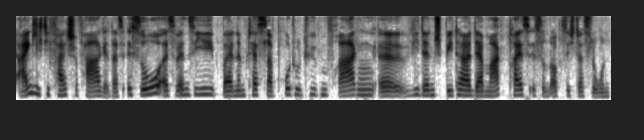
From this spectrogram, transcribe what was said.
eigentlich die falsche Frage. Das ist so, als wenn Sie bei einem Tesla-Prototypen fragen, äh, wie denn später der Marktpreis ist und ob sich das lohnt.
